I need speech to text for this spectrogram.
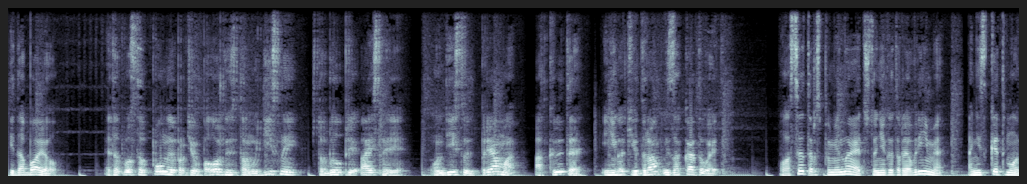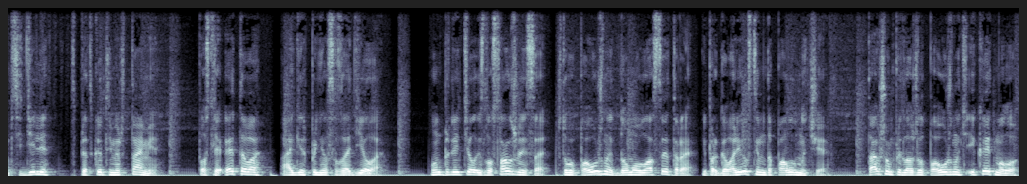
и добавил: "Это просто полная противоположность тому Дисней, что был при Айснере. Он действует прямо, открыто и никаких драм не закатывает. Лассетер вспоминает, что некоторое время они с Кэтманом сидели с приоткрытыми ртами. После этого Агер принялся за дело. Он прилетел из Лос-Анджелеса, чтобы поужинать дома у Лассетера и проговорил с ним до полуночи. Также он предложил поужинать и Кэтмелу,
